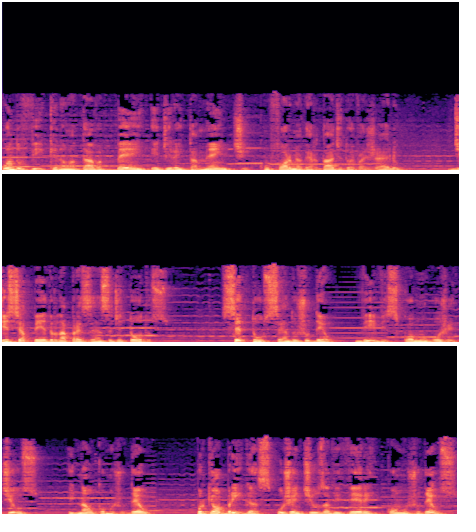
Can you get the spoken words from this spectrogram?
quando vi que não andava bem e direitamente, conforme a verdade do evangelho, disse a Pedro na presença de todos: Se tu, sendo judeu, vives como os gentios e não como judeu, por que obrigas os gentios a viverem como judeus?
